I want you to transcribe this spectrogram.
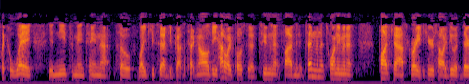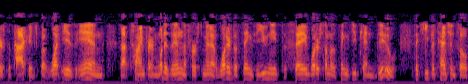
click away. You need to maintain that. So, like you said, you've got the technology. How do I post? A two minute, five minute, ten minute, twenty minute podcast. Great. Here's how I do it. There's the package. But what is in that time frame? What is in the first minute? What are the things you need to say? What are some of the things you can do to keep attention? So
